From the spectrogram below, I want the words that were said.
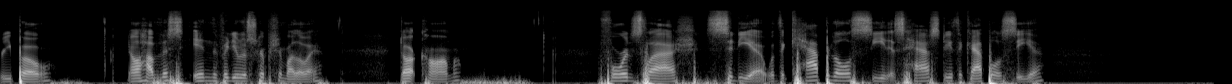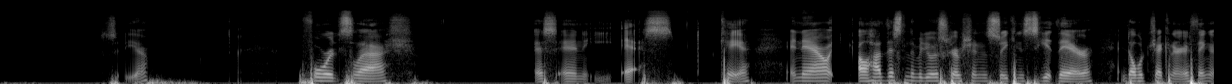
repo. Now I'll have this in the video description, by the way. dot com forward slash Cydia with a capital C. This has to be a capital C. Cydia forward slash S N E S. Okay, and now I'll have this in the video description so you can see it there and double check and everything.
